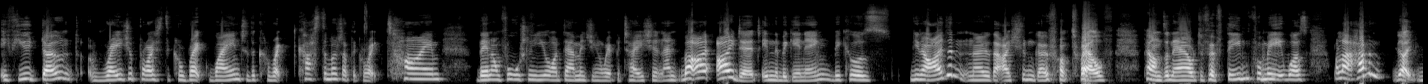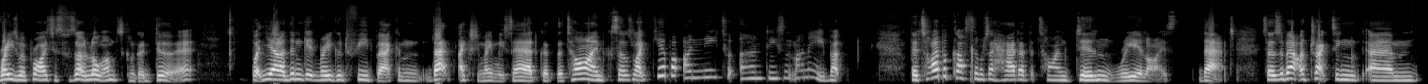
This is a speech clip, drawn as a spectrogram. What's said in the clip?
if you don't raise your price the correct way into the correct customers at the correct time, then unfortunately you are damaging your reputation. And, but I, I did in the beginning because you know, I didn't know that I shouldn't go from twelve pounds an hour to fifteen. For me, it was well, I haven't like raised my prices for so long. I'm just going to go do it but yeah, I didn't get very good feedback, and that actually made me sad at the time because I was like, yeah, but I need to earn decent money. But the type of customers I had at the time didn't realize that. So it's about attracting um,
